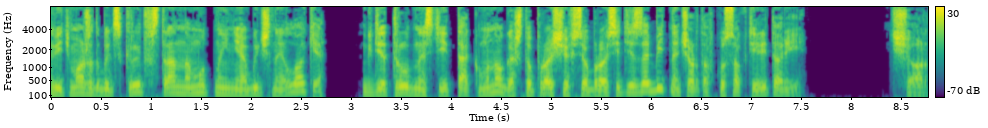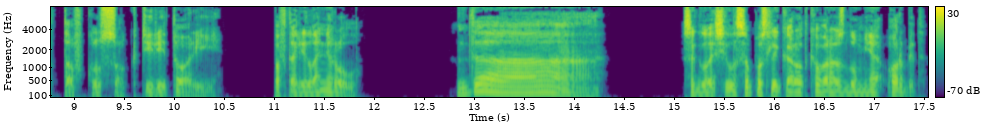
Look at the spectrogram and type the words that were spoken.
ведь может быть скрыт в странно мутной необычной локе, где трудностей так много, что проще все бросить и забить на чертов кусок территории. Чертов кусок территории, повторил Анирул. Да, согласился после короткого раздумья Орбит.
